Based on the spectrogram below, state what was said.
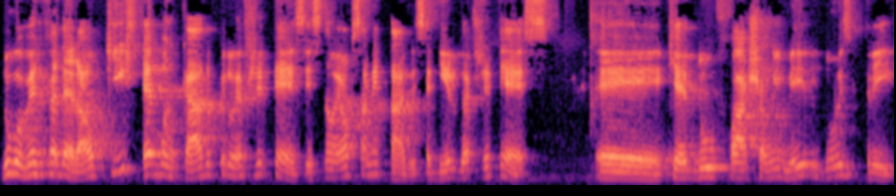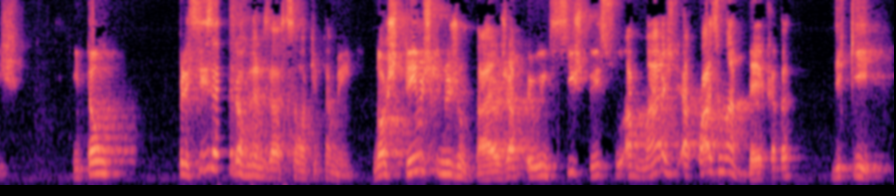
do governo federal, que é bancado pelo FGTS. Esse não é orçamentário, esse é dinheiro do FGTS, é, que é do faixa 1,5, 2 e 3. Então, precisa de organização aqui também. Nós temos que nos juntar. Eu já eu insisto isso há mais há quase uma década de que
